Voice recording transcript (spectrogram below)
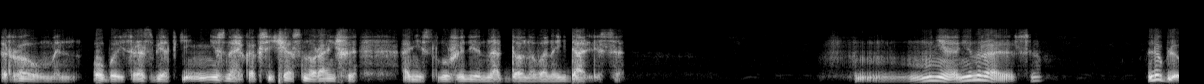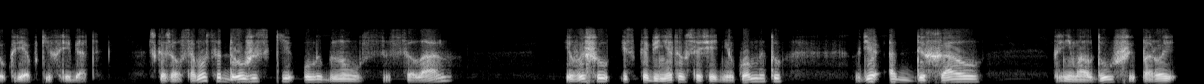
Роумен, оба из разведки. Не знаю, как сейчас, но раньше они служили на Донована и Даллиса. Мне они нравятся. Люблю крепких ребят, сказал Самоса, дружески улыбнулся Солан и вышел из кабинета в соседнюю комнату, где отдыхал, принимал душ и порой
